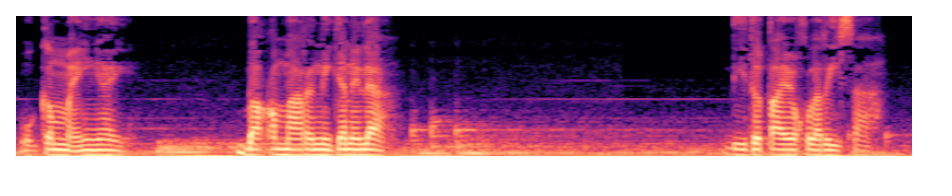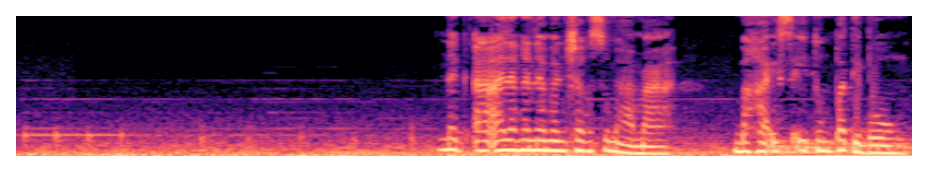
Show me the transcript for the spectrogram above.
Huwag kang maingay. Baka marinig ka nila. Dito tayo, Clarissa. Nag-aalangan naman siyang sumama. Baka isa itong patibong.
